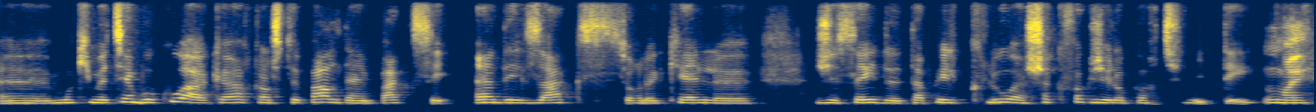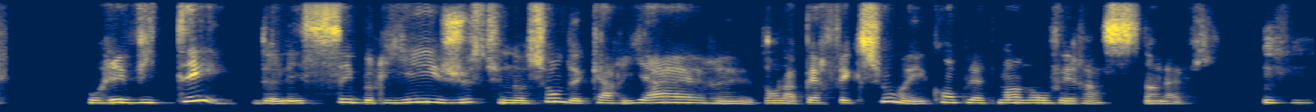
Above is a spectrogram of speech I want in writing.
Euh, moi qui me tiens beaucoup à cœur quand je te parle d'impact, c'est un des axes sur lequel euh, j'essaye de taper le clou à chaque fois que j'ai l'opportunité. Oui. Pour éviter de laisser briller juste une notion de carrière euh, dont la perfection est complètement non vérace dans la vie. Mm-hmm.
